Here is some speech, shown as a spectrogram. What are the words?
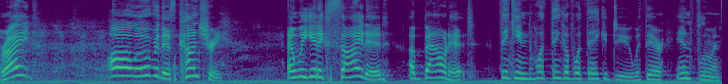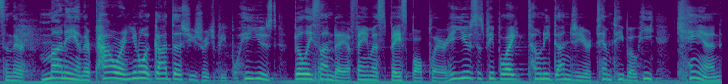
right? All over this country. And we get excited about it thinking, what, think of what they could do with their influence and their money and their power. And you know what? God does use rich people. He used Billy Sunday, a famous baseball player. He uses people like Tony Dungy or Tim Tebow. He can.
